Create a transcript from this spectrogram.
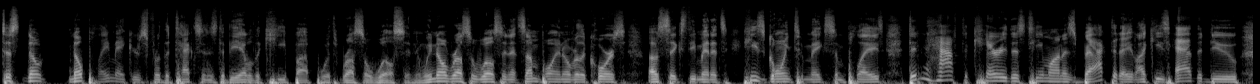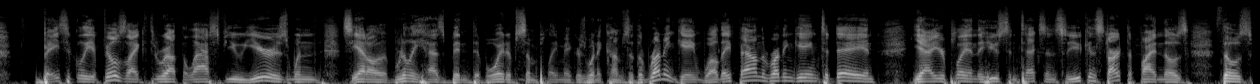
Just no no playmakers for the Texans to be able to keep up with Russell Wilson. And we know Russell Wilson at some point over the course of 60 minutes, he's going to make some plays. Didn't have to carry this team on his back today like he's had to do basically it feels like throughout the last few years when Seattle really has been devoid of some playmakers when it comes to the running game. Well, they found the running game today and yeah, you're playing the Houston Texans, so you can start to find those those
